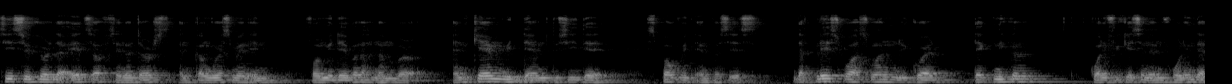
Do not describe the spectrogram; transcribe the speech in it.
She secured the aids of senators and congressmen in formidable number and came with them to see they spoke with emphasis. The place was one required technical qualification and following the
